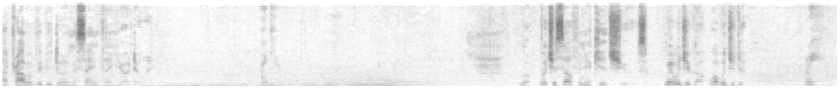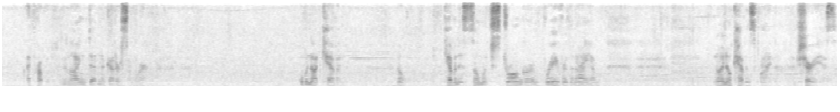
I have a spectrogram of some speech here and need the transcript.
I'd probably be doing the same thing you're doing. Thank you. Look, put yourself in your kid's shoes. Where would you go? What would you do? Me? I'd probably be lying dead in a gutter somewhere. Oh, but not Kevin. Kevin is so much stronger and braver than I am. No, I know Kevin's fine. I'm sure he is.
